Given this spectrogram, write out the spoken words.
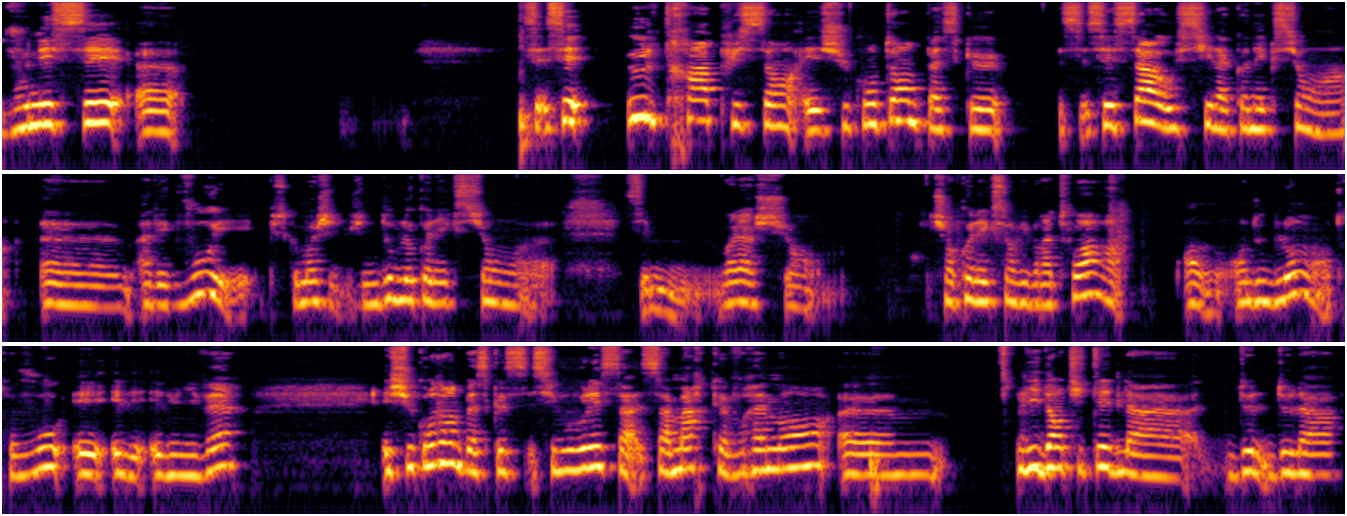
Vous naissez. Euh, c'est ultra puissant et je suis contente parce que c'est ça aussi la connexion hein, euh, avec vous et puisque moi j'ai une double connexion c'est voilà je suis en, je suis en connexion vibratoire, en, doublon entre vous et, l'univers. Et je suis contente parce que, si vous voulez, ça, marque vraiment euh, l'identité de, la, de, la,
